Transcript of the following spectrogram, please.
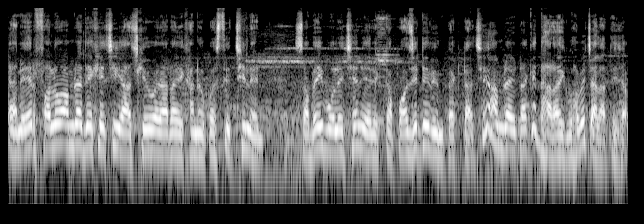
অ্যান্ড এর ফলও আমরা দেখেছি, আজকেও যারা এখানে উপস্থিত ছিলেন, সবাই বলেছেন, এর একটা পজিটিভ ইম্প্যাক্ট আছে, আমরা এটাকে ধারাবাহিকভাবে চালাতে যাব।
